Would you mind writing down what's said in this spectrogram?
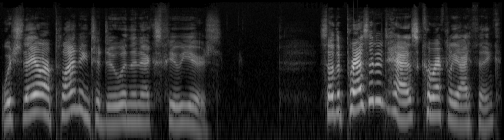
which they are planning to do in the next few years. So the president has, correctly I think,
